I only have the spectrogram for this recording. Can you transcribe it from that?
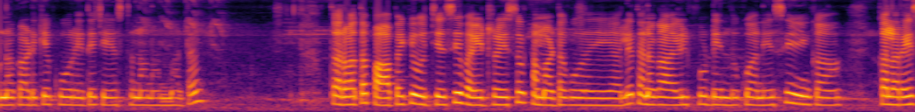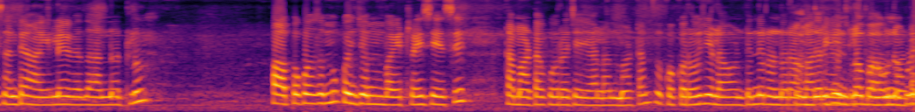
ఉన్న కాడికే కూర అయితే చేస్తున్నాను అనమాట తర్వాత పాపకి వచ్చేసి వైట్ రైస్ టమాటా కూర చేయాలి. తనకు ఆయిల్ ఫుడ్ ఎందుకు అనేసి ఇంకా కలర్ రైస్ అంటే ఆయిలే కదా అన్నట్లు పాప కోసము కొంచెం వైట్ రైస్ వేసి టమాటా కూర చేయాలన్నమాట. ఒక్కొక్క రోజు ఇలా ఉంటుంది. రెండు రకాలకి ఇంట్లో బాగున్నప్పుడు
